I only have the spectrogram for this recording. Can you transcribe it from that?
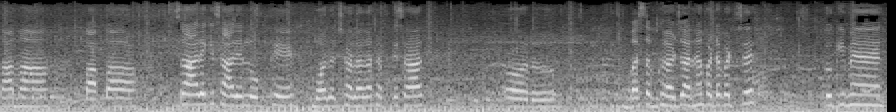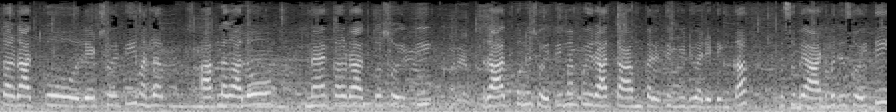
मामा, पापा, सारे के सारे लोग थे। बहुत अच्छा लगा सबके साथ। और बस अब घर जाना है फटाफट से, क्योंकि मैं कल रात को लेट सोई थी। मतलब आप लगा लो, मैं कल रात को सोई थी। रात को नहीं सोई थी, मैं पूरी रात काम कर रही थी वीडियो एडिटिंग का। तो सुबह आठ बजे सोई थी,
